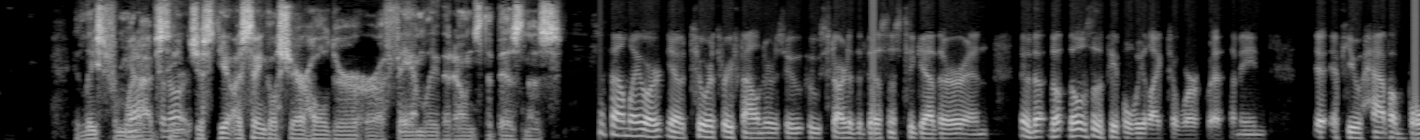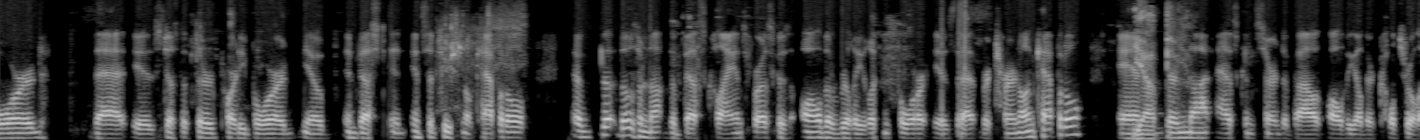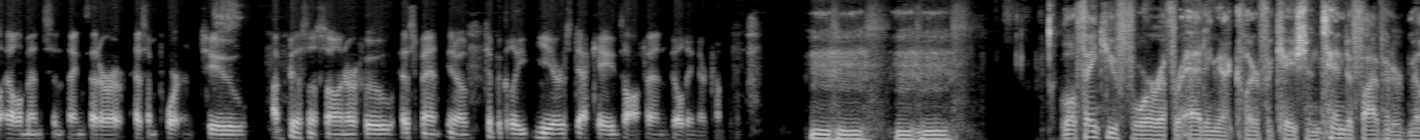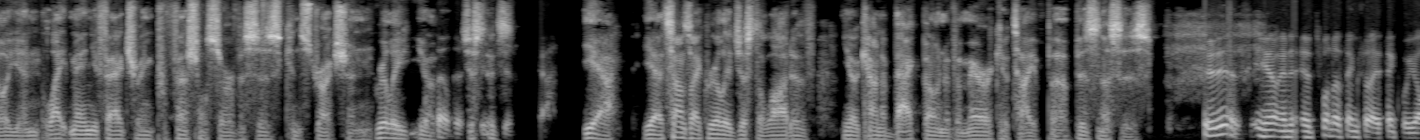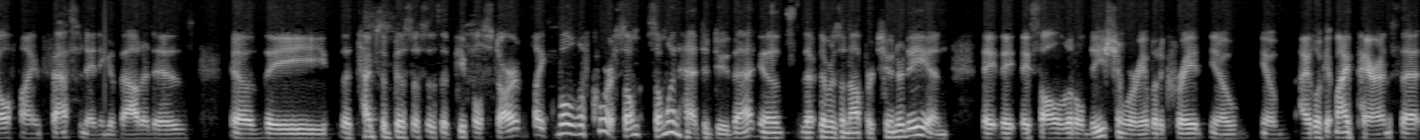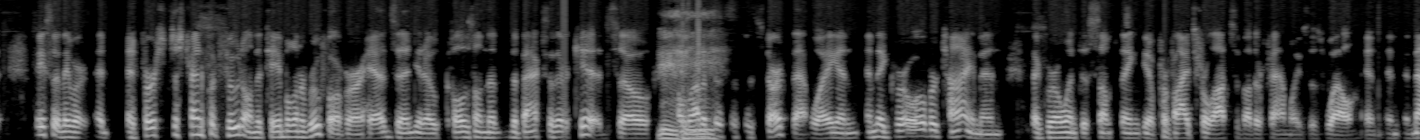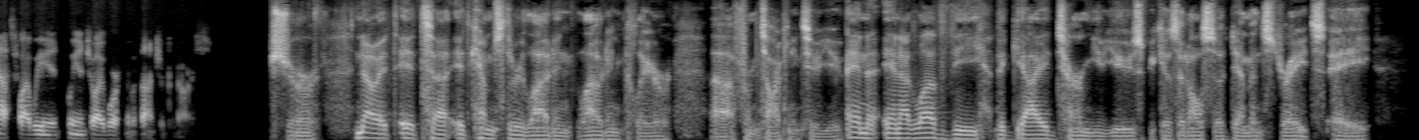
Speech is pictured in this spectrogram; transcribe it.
at least from what yeah, I've seen, just you know, a single shareholder or a family that owns the business. A family, or you know, two or three founders who who started the business together, and you know, those are the people we like to work with. I mean, if you have a board that is just a third party board, you know, invest in institutional capital. And th- those are not the best clients for us because all they're really looking for is that return on capital. And yep. they're not as concerned about all the other cultural elements and things that are as important to a business owner who has spent, you know, typically years, decades often building their company. Mm-hmm. Mm-hmm. Well, thank you for for adding that clarification. 10 to 500 million, light manufacturing, professional services, construction. Really, you know, just it's yeah. yeah. Yeah, it sounds like really just a lot of, you know, kind of backbone of America type uh, businesses. It is, you know, and it's one of the things that I think we all find fascinating about it is, you know, the the types of businesses that people start. Like, well, of course, some someone had to do that. You know, there, there was an opportunity, and they, they, they saw a little niche and were able to create, you know, you know, I look at my parents that basically they were at, at first just trying to put food on the table and a roof over our heads and, you know, clothes on the, the backs of their kids. So mm-hmm. a lot of mm-hmm. businesses start that way and, and they grow over time and they grow into something, you know, provides for lots of other families as well. And, and, and that's why we, we enjoy working with entrepreneurs. Sure. No, it it uh, it comes through loud and loud and clear uh, from talking to you, and and I love the the guide term you use because it also demonstrates a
